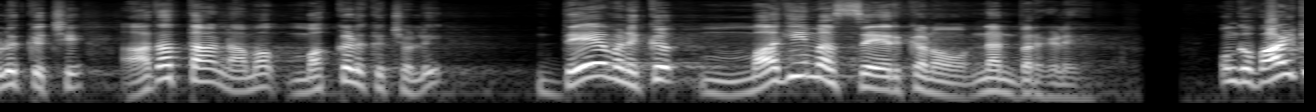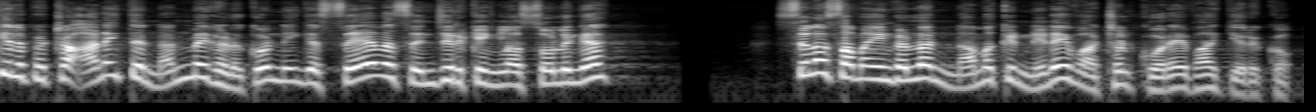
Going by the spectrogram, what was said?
உழுக்குச்சு அதைத்தான் நாம மக்களுக்கு சொல்லி தேவனுக்கு மகிமை சேர்க்கணும் நண்பர்களே. உங்க வாழ்க்கையில பெற்ற அனைத்து நன்மைகளுக்கும் நீங்க சேவை செஞ்சிருக்கீங்களா சொல்லுங்க. சில சமயங்கள்ல நமக்கு நினைவாற்றல் குறைவாக இருக்கும்.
